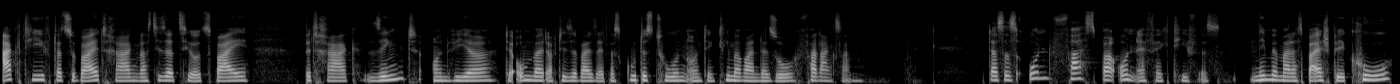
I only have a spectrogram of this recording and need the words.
aktiv dazu beitragen, dass dieser CO2 Betrag sinkt und wir der Umwelt auf diese Weise etwas Gutes tun und den Klimawandel so verlangsamen. Dass es unfassbar uneffektiv ist. Nehmen wir mal das Beispiel Kuh,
